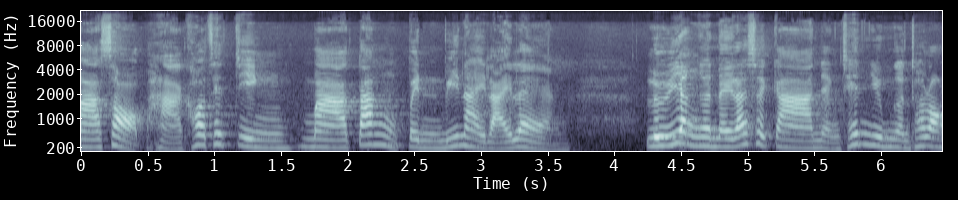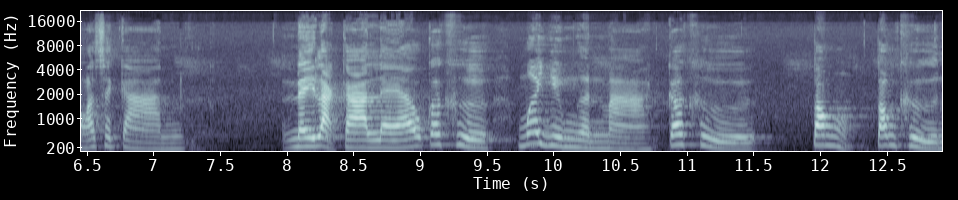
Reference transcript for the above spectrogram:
มาสอบหาข้อเท็จจริง มาตั้งเป็นวินัยร้ายแรง หรืออย่างเงินในราชการ อย่างเช่น ยืมเงินทดลองราชการ ในหลักการแล้วก็คือเมื่อยืมเงินมาก็คือต้องต้องคืน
